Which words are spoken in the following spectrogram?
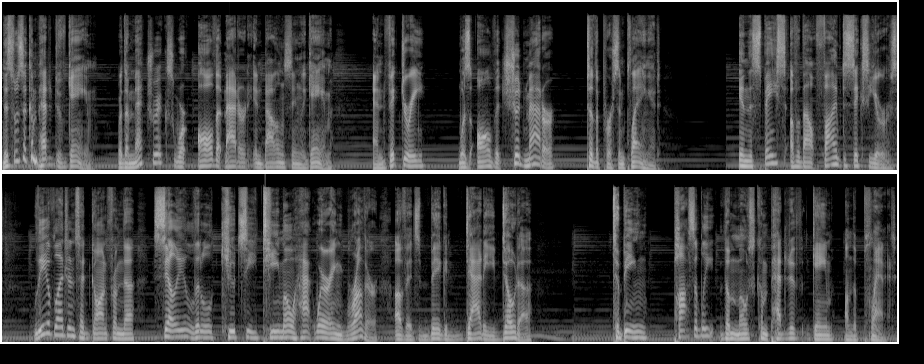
This was a competitive game where the metrics were all that mattered in balancing the game, and victory was all that should matter to the person playing it. In the space of about 5 to 6 years, League of Legends had gone from the silly little cutesy Teemo hat wearing brother of its big daddy Dota to being possibly the most competitive game on the planet,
